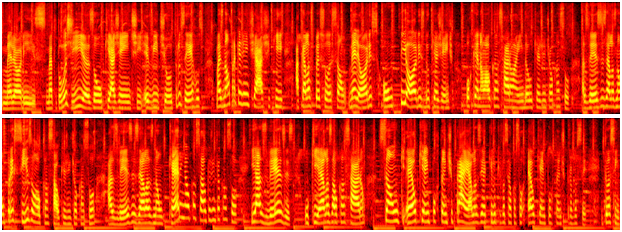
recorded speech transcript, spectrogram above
melhores metodologias ou que a gente evite outros erros, mas não para que a gente ache que aquelas pessoas são melhores ou piores do que a gente porque não alcançaram ainda o que a gente alcançou. Às vezes elas não precisam alcançar o que a gente alcançou, às vezes elas não querem alcançar o que a gente alcançou e às vezes o que elas alcançaram são, é o que é importante para elas e aquilo que você alcançou é o que é importante para você. Então assim,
